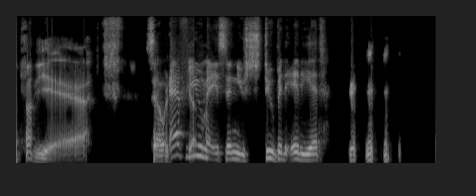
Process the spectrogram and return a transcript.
yeah. So F you. Mason, you stupid idiot.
